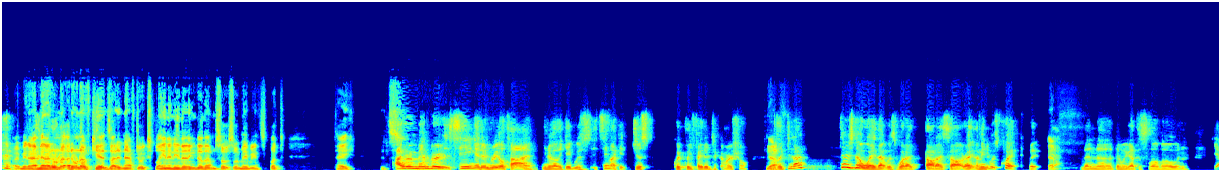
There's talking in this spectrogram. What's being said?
I mean, I mean, I don't, I don't have kids. I didn't have to explain anything to them, so, so maybe it's. But, hey, it's. I remember seeing it in real time. You know, like it was. It seemed like it just quickly faded to commercial. Yeah. I was like, did I? There's no way that was what I thought I saw, right? I mean, it was quick, but yeah. yeah. Then uh, then we got the slow mo and yeah.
